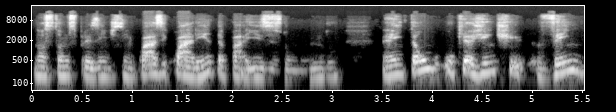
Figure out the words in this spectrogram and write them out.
nós estamos presentes em quase 40 países do mundo. Né? Então, o que a gente vem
